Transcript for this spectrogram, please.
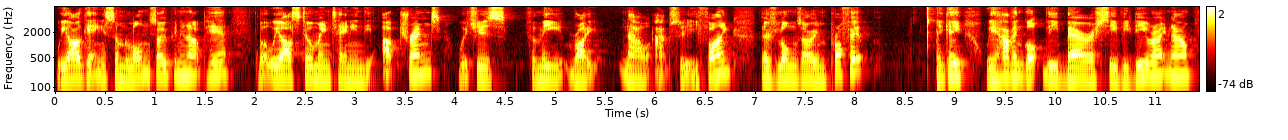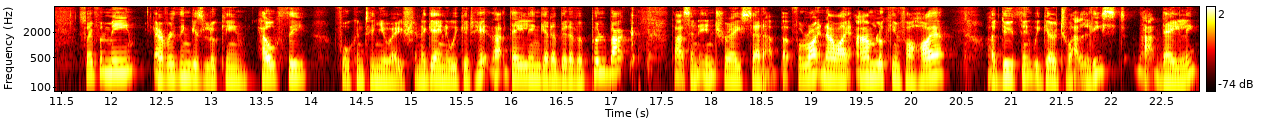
We are getting some longs opening up here, but we are still maintaining the uptrend, which is for me right now absolutely fine. Those longs are in profit. Okay, we haven't got the bearish CVD right now. So for me, everything is looking healthy for continuation. Again, we could hit that daily and get a bit of a pullback. That's an intraday setup. But for right now, I am looking for higher. I do think we go to at least that daily.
